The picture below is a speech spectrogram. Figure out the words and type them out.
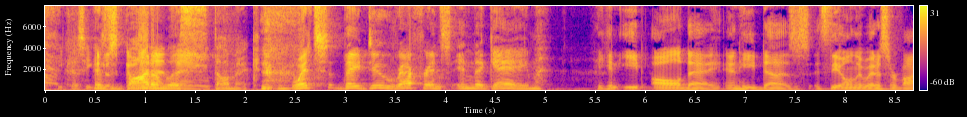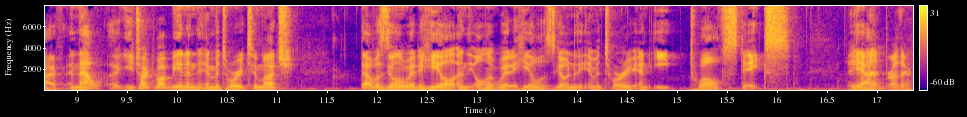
because he can His just go in that bottomless thing. stomach, which they do reference in the game. He can eat all day, and he does. It's the only way to survive. And that uh, you talked about being in the inventory too much. That was the only way to heal, and the only way to heal was to go into the inventory and eat twelve steaks. Amen, yeah. brother.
